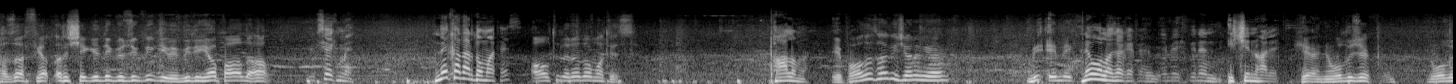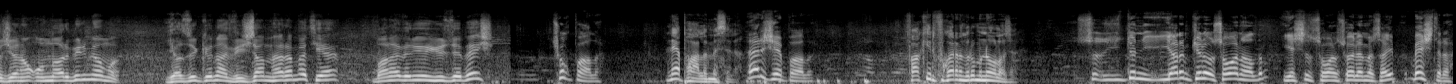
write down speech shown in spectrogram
Pazar fiyatları şekilde gözüktüğü gibi bir dünya pahalı al. Yüksek mi? Ne kadar domates? 6 lira domates. Pahalı mı? E pahalı tabii canım ya. Bir emek Ne olacak efendim? Emeklinin için hali. ya ne olacak? Ne olacağını onlar bilmiyor mu? Yazık günah vicdan merhamet ya. Bana veriyor yüzde beş. Çok pahalı. Ne pahalı mesela? Her şey pahalı. Fakir fukaranın durumu ne olacak? Dün yarım kilo soğan aldım. Yeşil soğan söyleme sahip. 5 lira.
